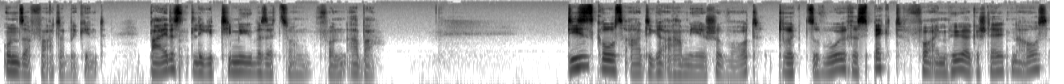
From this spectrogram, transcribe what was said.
unser Vater beginnt. Beides sind legitime Übersetzungen von Abba. Dieses großartige aramäische Wort drückt sowohl Respekt vor einem Höhergestellten aus,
